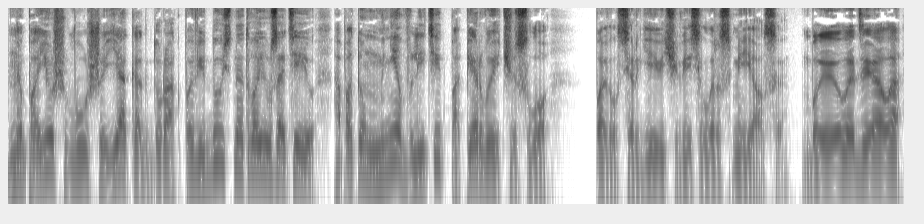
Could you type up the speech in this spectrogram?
Напоешь в уши, я, как дурак, поведусь на твою затею, а потом мне влетит по первое число». Павел Сергеевич весело рассмеялся. «Было дело»,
